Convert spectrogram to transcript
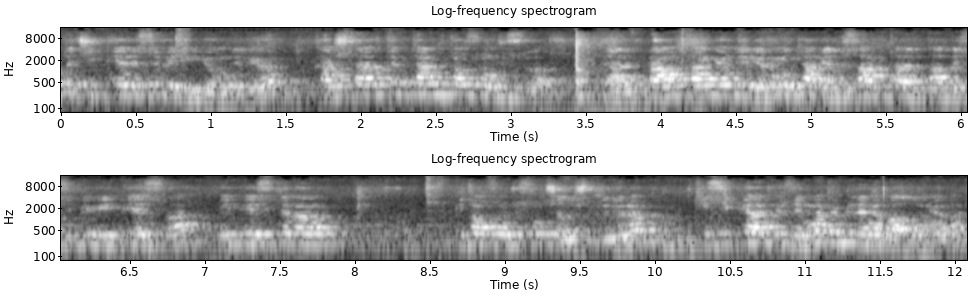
O da GPRS'e veriyi gönderiyor. Karşı tarafta bir tane sunucusu var. Yani ben buradan gönderiyorum. İtalya'da sabit adresi bir VPS var. VPS'te ben Python sunucusunu çalıştırıyorum. TCP/IP üzerinden birbirlerine bağlanıyorlar.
